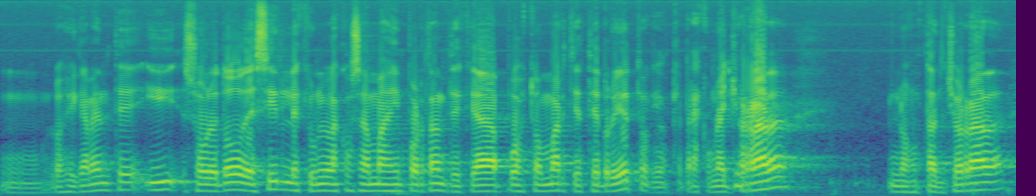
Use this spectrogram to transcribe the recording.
lógicamente. Y sobre todo decirles que una de las cosas más importantes que ha puesto en marcha este proyecto, que aunque parezca una chorrada, no tan chorrada,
